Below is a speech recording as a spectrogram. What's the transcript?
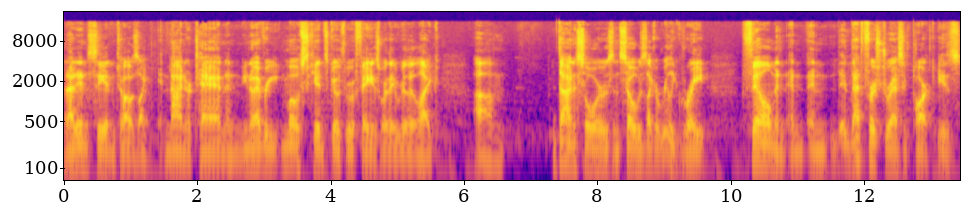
and I didn't see it until I was like nine or ten. And you know, every most kids go through a phase where they really like um, dinosaurs, and so it was like a really great film. And and and that first Jurassic Park is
